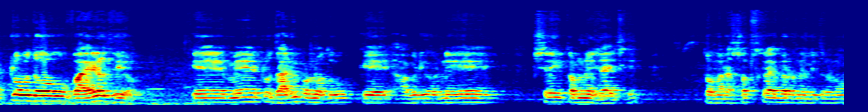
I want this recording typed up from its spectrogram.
એટલો બધો વાયરલ થયો કે મેં એટલું ધાર્યું પણ નહોતું કે આ વિડીયોને શ્રેય તમને જાય છે. તો મારા સબસ્ક્રાઈબરો અને મિત્રોનો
